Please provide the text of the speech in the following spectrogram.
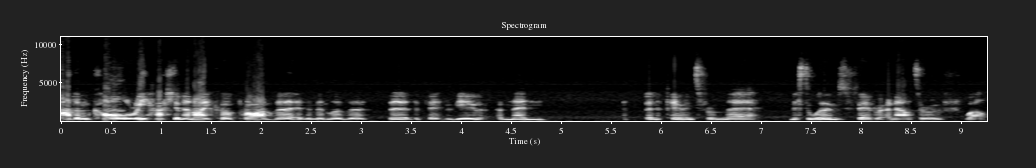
Adam Cole rehashing an ICO Pro advert in the middle of the, the, the pay-per-view, and then an appearance from uh, Mr. Williams' favourite announcer of, well,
